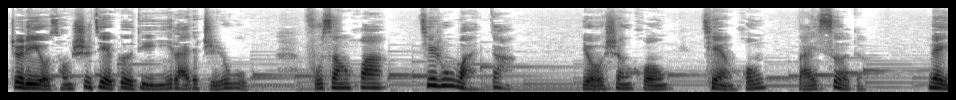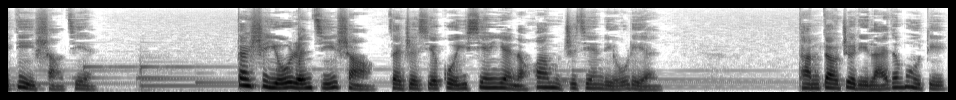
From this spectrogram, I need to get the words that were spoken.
这里有从世界各地移来的植物，扶桑花皆如碗大，有深红、浅红、白色的，内地少见。但是游人极少在这些过于鲜艳的花木之间流连。他们到这里来的目的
